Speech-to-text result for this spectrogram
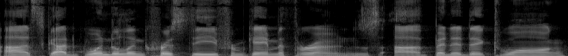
Uh, it's got Gwendoline Christie from Game of Thrones, uh, Benedict Wong,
